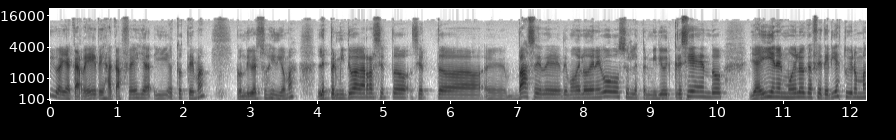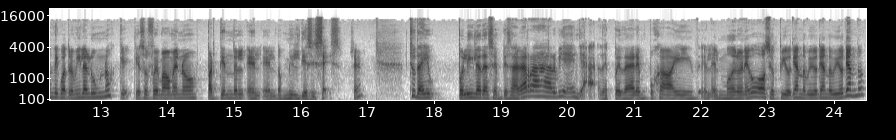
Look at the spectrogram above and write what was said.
ibas a carretes, a cafés y a, y a estos temas con diversos idiomas, les permitió agarrar cierto, cierta eh, base de, de modelo de negocios, les permitió ir creciendo, y ahí en el modelo de cafetería estuvieron más de 4.000 alumnos, que, que eso fue más o menos partiendo el, el, el 2016. ¿sí? Chuta, ahí Políglota se empieza a agarrar bien, ya, después de haber empujado ahí el, el modelo de negocios, pivoteando, pivoteando, pivoteando,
